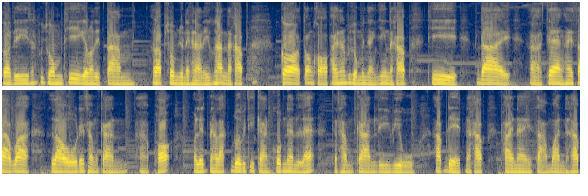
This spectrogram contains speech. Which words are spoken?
สวัสดีท่านผู้ชมที่กำลังติดตามรับชมอยู่ในขณะนี้ทุกท่านนะครับ ก็ต้องขออภัยท่านผู้ชมเป็นอย่างยิ่งนะครับ ที่ได้แจ้งให้ทราบว่าเราได้ทำการเพาะเมล็ดแมงลักด้วยวิธีการควบแน่น และจะทำการรีวิวอัปเดตนะครับภายใน 3 วันนะครับ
